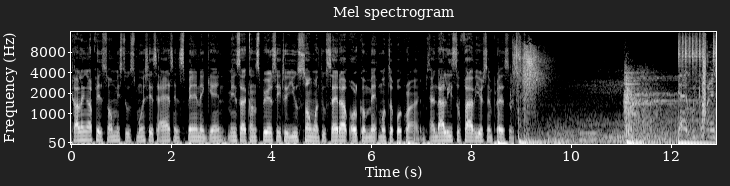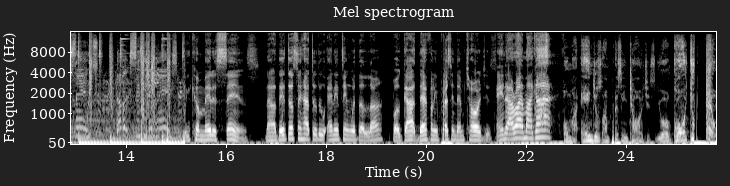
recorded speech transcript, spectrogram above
Calling up his homies to smush his ass and spinning again means a conspiracy to use someone to set up or commit multiple crimes. And that leads to 5 years in prison. We committed sins. Now, this doesn't have to do anything with the law, but God definitely pressing them charges. Ain't that right, my God? For my angels, I'm pressing charges. You're going to hell.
